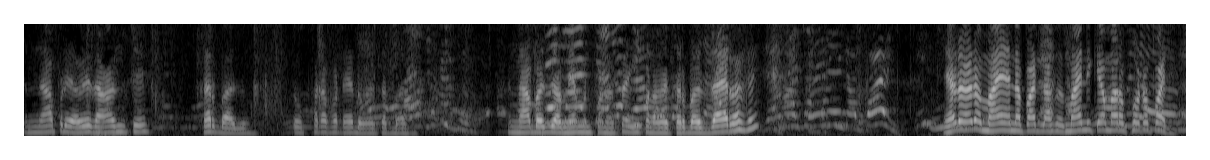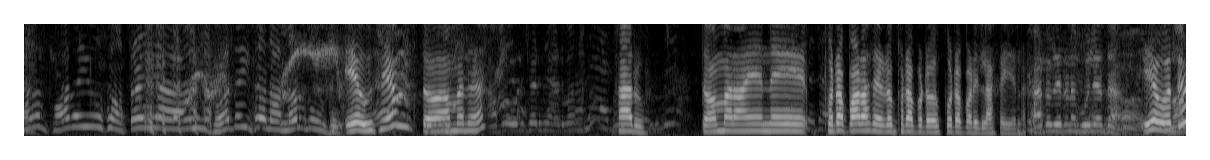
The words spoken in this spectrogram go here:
અને આપણે હવે રાન છે, ઘર બાજુ. તો ફટાફટ એડો હોય ઘર બાજુ. આ બાજુ મહેમાન પણ હતા એ પણ હવે ઘર બાજુ જાય રહે. હેડો હેડો માયાના પાડ લાખો માયની કે અમારો ફોટો પાડ. એવું છે એમ? તો અમારે સારું તો અમારા અહીંયા ફોટા પાડા થાય ફટાફટ ફોટા પાડી લાખે એના. એવું હતો?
